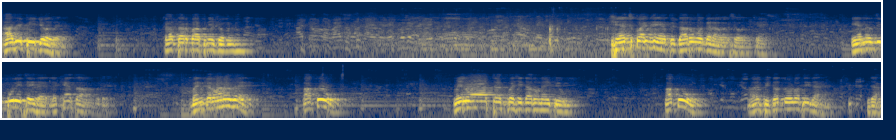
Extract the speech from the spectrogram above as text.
આજે પીજો છે. ખાતર બાપની છોકરી ખેંચ કોઈ નહીં હતી દારૂ વગર આવે છે ઓન ખેંચ એનર્જી પૂરી થઈ જાય એટલે ખેંચ આવવા માટે બંધ કરવાનો છે? પાકું મેલો આ ચાર પછી દારૂ નહીં પીવું. પાકું હવે પીતો દોડો થઈ જાય. જા,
